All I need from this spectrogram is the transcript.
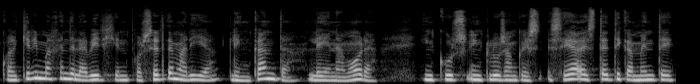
Cualquier imagen de la Virgen, por ser de María, le encanta, le enamora, incluso aunque sea estéticamente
